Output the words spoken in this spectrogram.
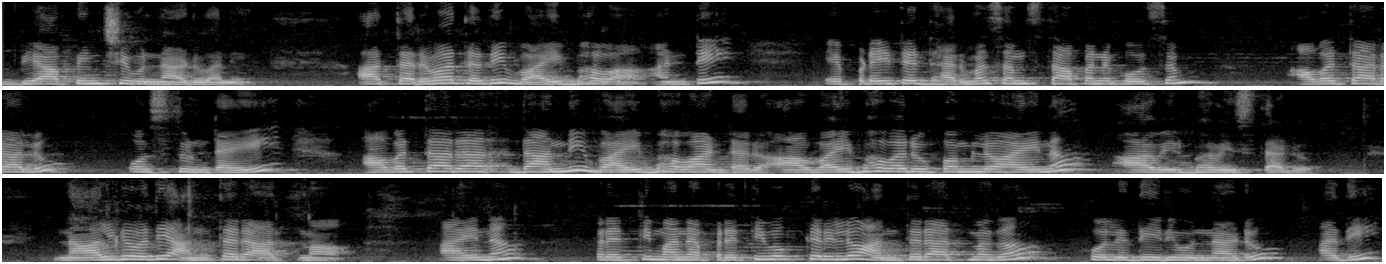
వ్యాపించి ఉన్నాడు అని. ఆ తర్వాతది వైభవ అంటే ఎప్పుడైతే ధర్మ సంస్థాపన కోసం అవతారాలు వస్తుంటాయి అవతార దాన్ని వైభవ అంటారు. ఆ వైభవ రూపంలో ఆయన ఆవిర్భవిస్తాడు. నాలుగవది అంతరాత్మ. ఆయన ప్రతి మన ప్రతి ఒక్కరిలో అంతరాత్మగా కొలుదీరి ఉన్నాడు. అది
